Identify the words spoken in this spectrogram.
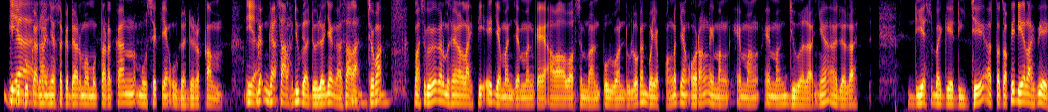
Jadi Iya, bukan iya. hanya sekedar memutarkan musik yang udah direkam. Iya. Nggak, nggak salah juga, dulunya nggak salah. Cuma maksud gue kalau misalnya live PA zaman-zaman kayak awal-awal 90-an dulu kan banyak banget yang orang emang emang emang jualannya adalah dia sebagai DJ atau tapi dia live PA.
